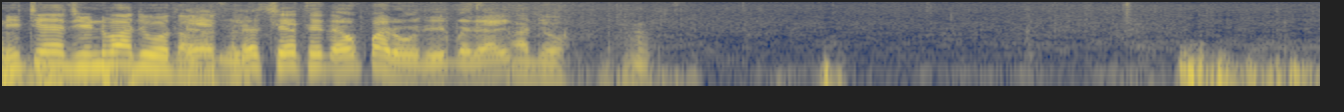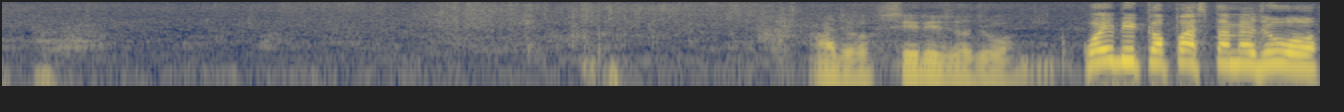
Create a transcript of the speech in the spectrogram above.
નીચે જીંડવા જુઓ તમે. નશેથી ઉપર ઉધી બધાય. આ જો આ જો સિરીઝો જુઓ. કોઈ બી કપાસ તમે જુઓ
